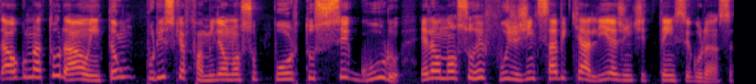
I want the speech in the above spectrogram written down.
algo natural. Então, por isso que a família é o nosso porto seguro. Ele é o nosso refúgio. A gente sabe que ali a gente tem segurança.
